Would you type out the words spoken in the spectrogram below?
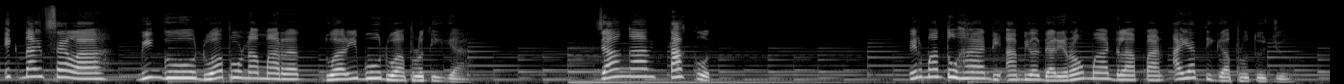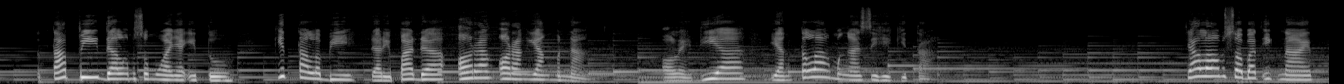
Ignite Sela, Minggu 26 Maret 2023. Jangan takut. Firman Tuhan diambil dari Roma 8 ayat 37. Tetapi dalam semuanya itu, kita lebih daripada orang-orang yang menang oleh Dia yang telah mengasihi kita. Shalom Sobat Ignite.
